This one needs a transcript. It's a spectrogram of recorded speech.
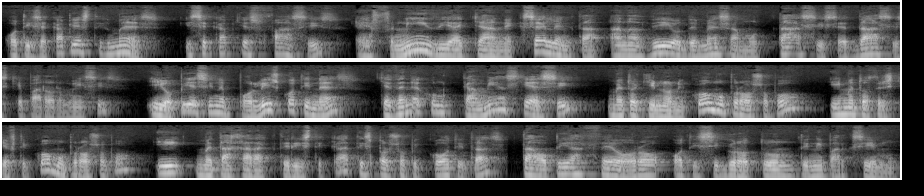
ότι σε κάποιες στιγμές ή σε κάποιες φάσεις ευνίδια και ανεξέλεγκτα αναδύονται μέσα μου τάσεις, εντάσεις και παρορμήσεις οι οποίες είναι πολύ σκοτεινές και δεν έχουν καμία σχέση με το κοινωνικό μου πρόσωπο ή με το θρησκευτικό μου πρόσωπο ή με τα χαρακτηριστικά της προσωπικότητας τα οποία θεωρώ ότι συγκροτούν την ύπαρξή μου.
